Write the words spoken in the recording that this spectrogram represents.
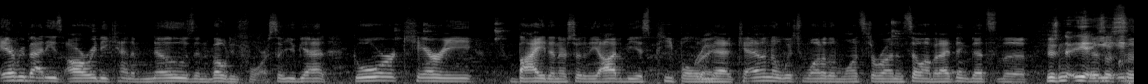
everybody's already kind of knows and voted for. So you got Gore, Kerry, Biden are sort of the obvious people Right. in that. I don't know which one of them wants to run and so on, but I think that's the There's no yeah, there's a- there's an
